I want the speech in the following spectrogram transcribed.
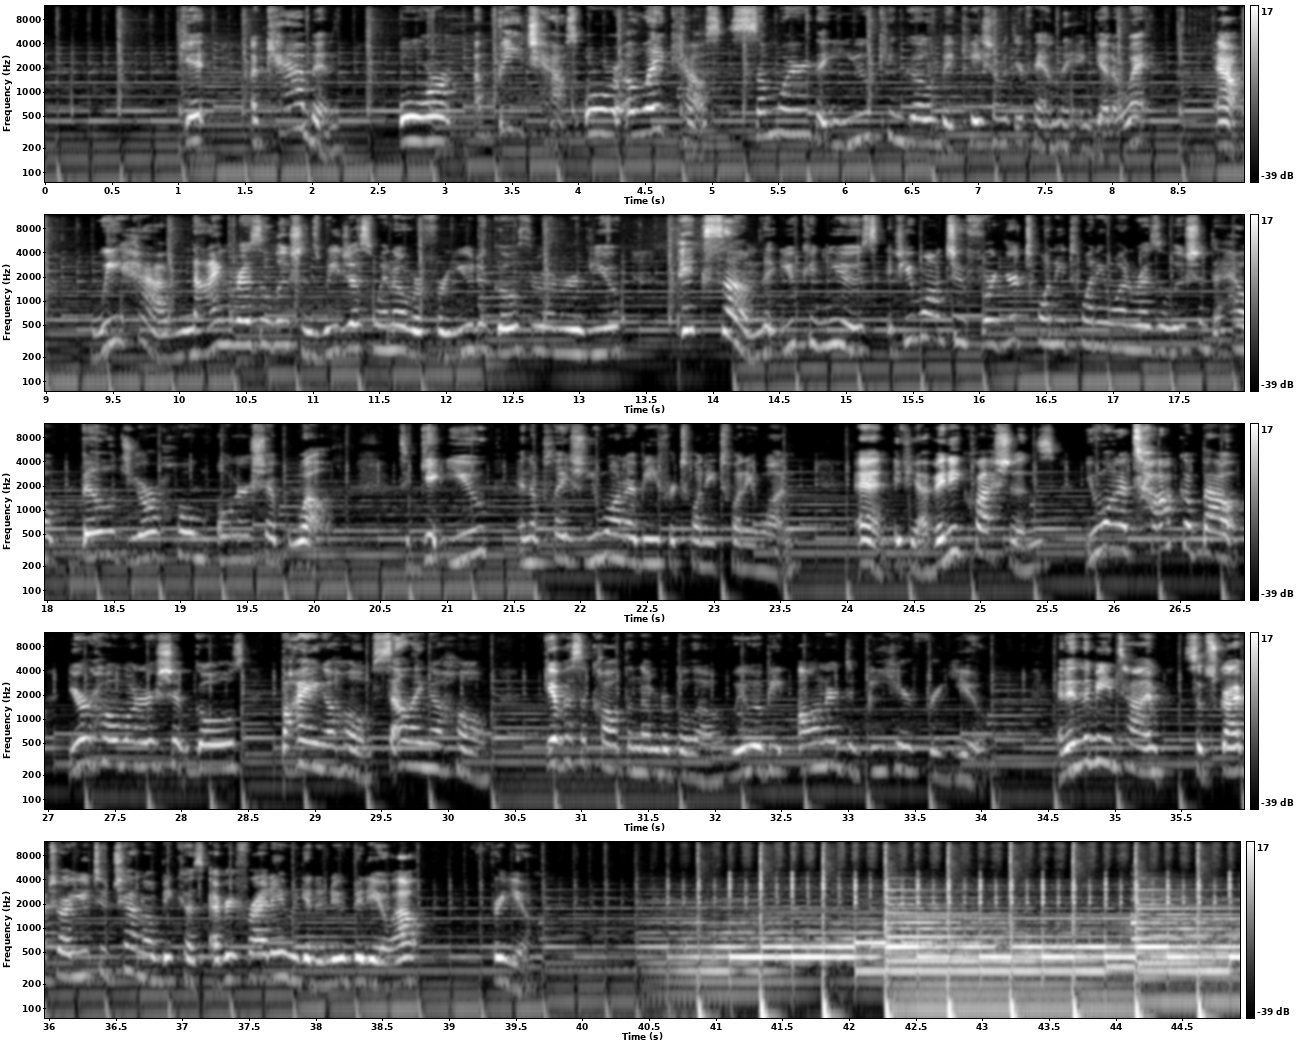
Get a cabin or a beach house or a lake house, somewhere that you can go vacation with your family and get away. Now, we have nine resolutions we just went over for you to go through and review. Pick some that you can use if you want to for your 2021 resolution to help build your home ownership wealth, to get you in a place you want to be for 2021. And if you have any questions, you want to talk about your home ownership goals, buying a home, selling a home, give us a call at the number below. We would be honored to be here for you. And in the meantime, subscribe to our YouTube channel because every Friday we get a new video out for you.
